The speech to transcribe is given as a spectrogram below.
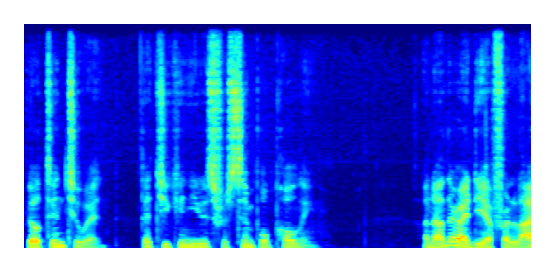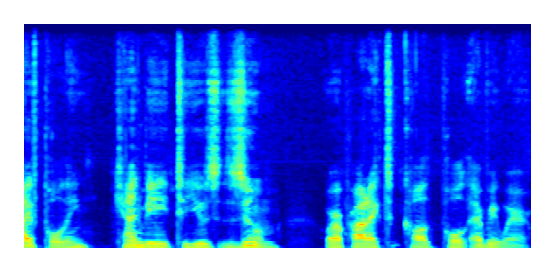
built into it that you can use for simple polling. Another idea for live polling can be to use Zoom or a product called Poll Everywhere.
